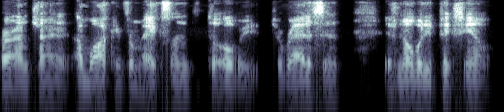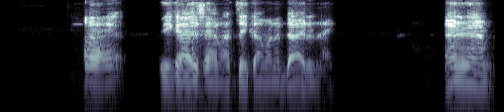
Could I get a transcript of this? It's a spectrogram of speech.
or I'm trying, I'm walking from Exeland to over to Radisson. If nobody picks me up, uh, you guys, and I think I'm gonna die tonight. And then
